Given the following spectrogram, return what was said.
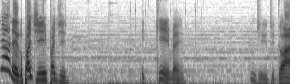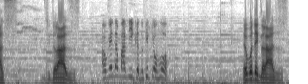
Não, nego, pode ir, pode ir. Aí, que, velho? De, de glass. De glass. Alguém dá uma dica do que que eu vou? Eu vou de glass.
